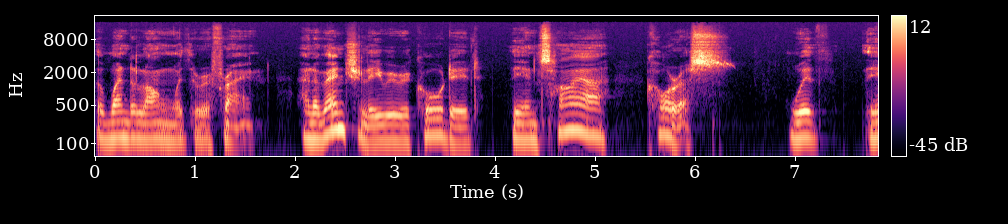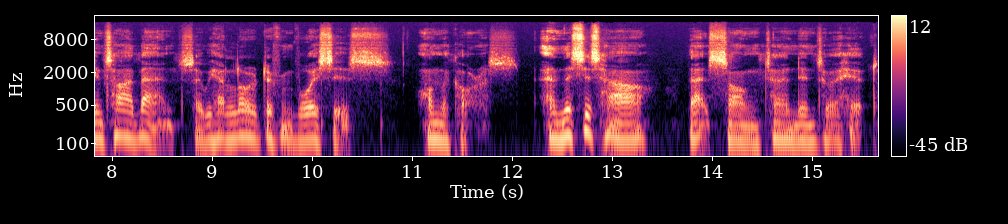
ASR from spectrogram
that went along with the refrain. And eventually we recorded the entire chorus with the entire band. So we had a lot of different voices on the chorus. And this is how that song turned into a hit.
